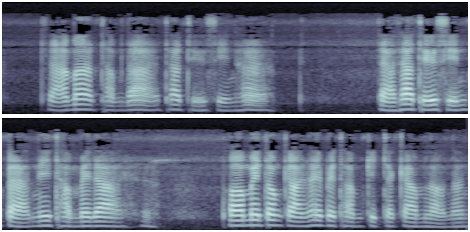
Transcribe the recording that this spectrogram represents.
ๆ สามารถทำได้ถ้าถือศีลห้า แต่ถ้าถือศีลแปดนี่ทำไม่ได้ เพราะไม่ต้องการให้ไปทำกิจกรรมเหล่านั้น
